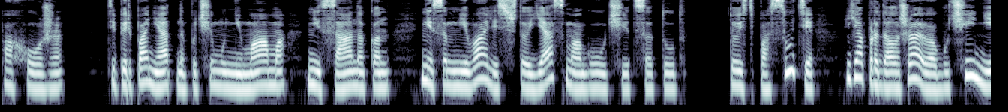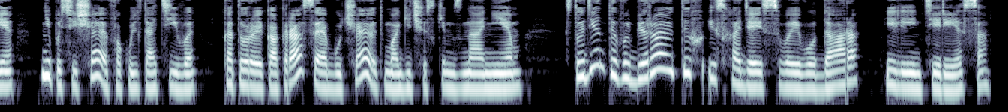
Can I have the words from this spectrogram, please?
похожи. Теперь понятно, почему ни мама, ни Санакон не сомневались, что я смогу учиться тут. То есть, по сути, я продолжаю обучение, не посещая факультативы, которые как раз и обучают магическим знаниям. Студенты выбирают их, исходя из своего дара или интереса.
